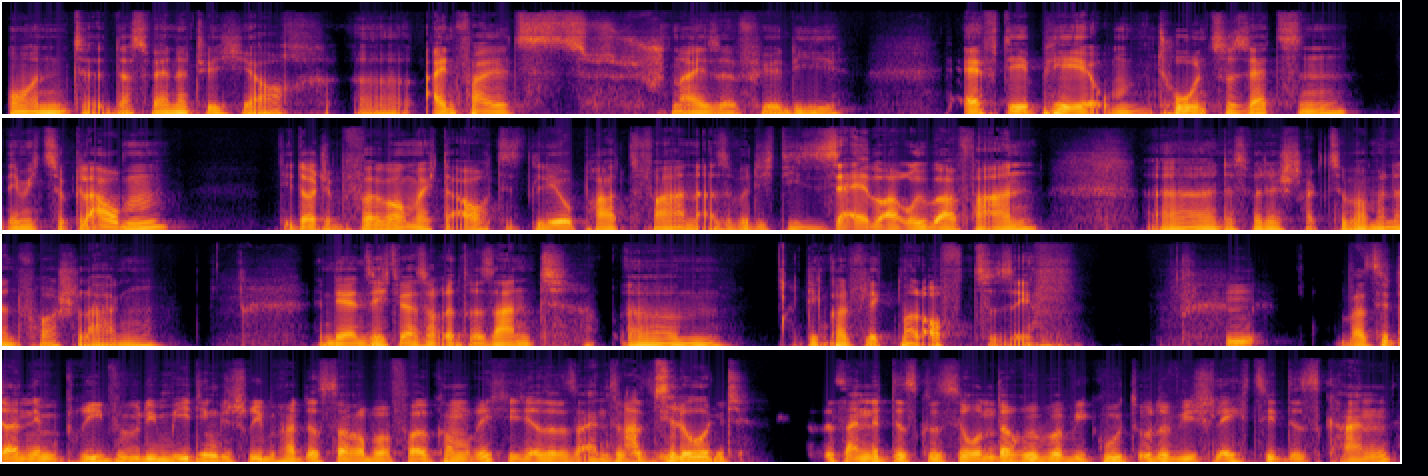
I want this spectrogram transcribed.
Und das wäre natürlich ja auch äh, Einfallsschneise für die FDP, um Ton zu setzen, nämlich zu glauben, die deutsche Bevölkerung möchte auch das Leopard fahren, also würde ich die selber rüberfahren. Äh, das würde Strack Zimmermann dann vorschlagen. In der Hinsicht wäre es auch interessant, ähm, den Konflikt mal oft zu sehen. Was sie da in dem Brief über die Medien geschrieben hat, ist doch aber vollkommen richtig. Also das Einzige, was Absolut. Ist eine Diskussion darüber, wie gut oder wie schlecht sie das kann.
